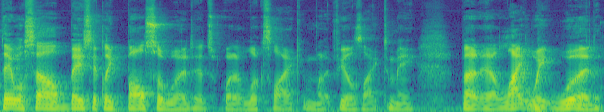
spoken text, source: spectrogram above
they will sell basically balsa wood. It's what it looks like and what it feels like to me. But uh, lightweight wood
